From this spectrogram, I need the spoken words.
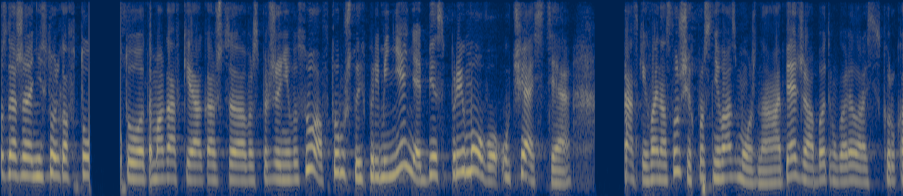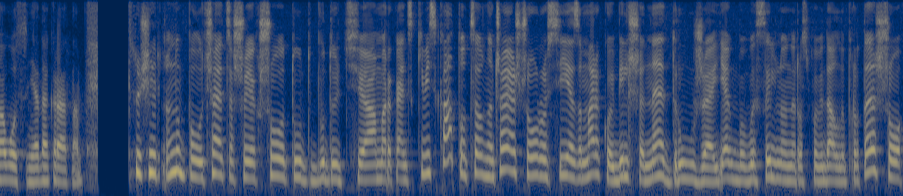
Даже не столько в том, что томагавки окажутся в распоряжении ВСУ, а в том, что их применение без прямого участия американских военнослужащих просто невозможно. Опять же, об этом говорило российское руководство неоднократно. Действующие Ну, получається, що якщо тут будуть американські війська, то це означає, що Росія з Америкою більше не друже. Якби ви сильно не розповідали про те, що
